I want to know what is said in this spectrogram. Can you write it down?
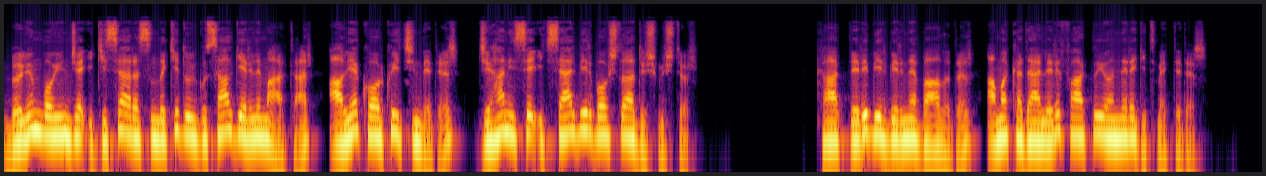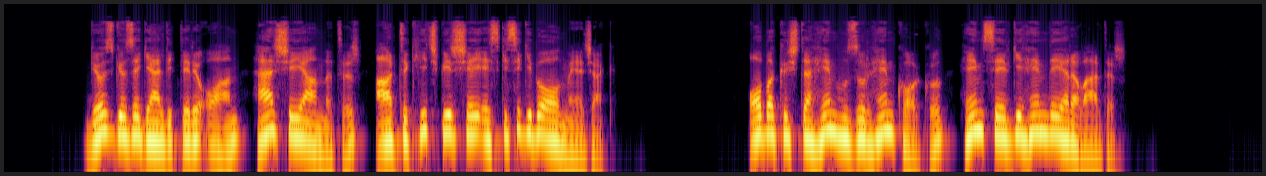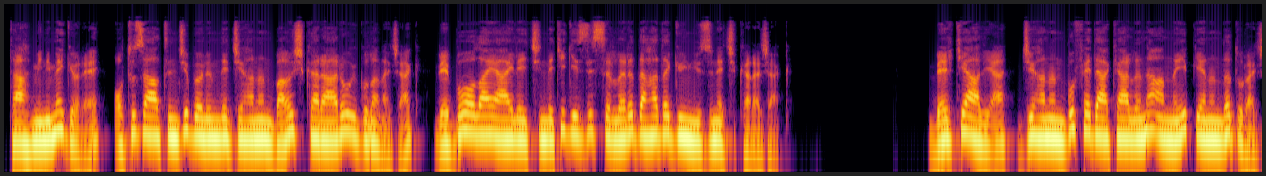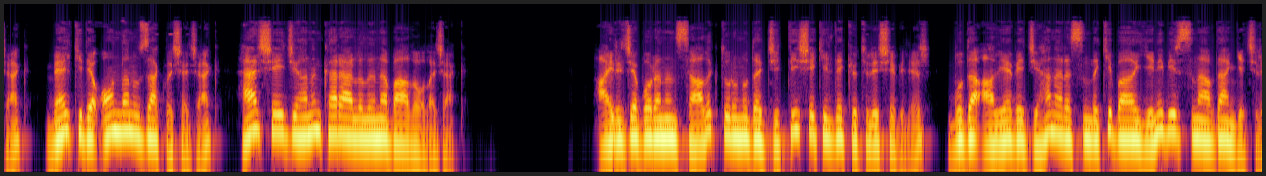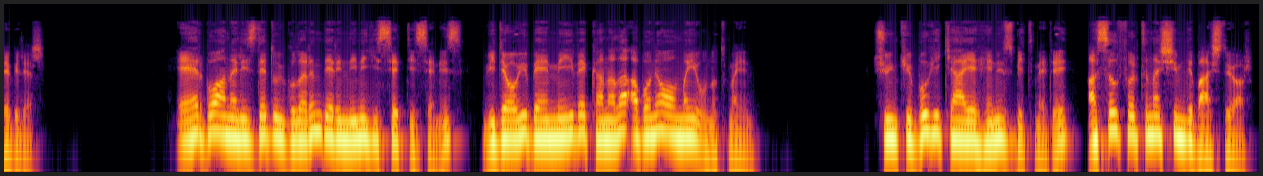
Bölüm boyunca ikisi arasındaki duygusal gerilim artar, Alya korku içindedir, Cihan ise içsel bir boşluğa düşmüştür. Kalpleri birbirine bağlıdır ama kaderleri farklı yönlere gitmektedir. Göz göze geldikleri o an, her şeyi anlatır, artık hiçbir şey eskisi gibi olmayacak. O bakışta hem huzur hem korku, hem sevgi hem de yara vardır. Tahminime göre, 36. bölümde Cihan'ın bağış kararı uygulanacak ve bu olay aile içindeki gizli sırları daha da gün yüzüne çıkaracak. Belki Alya, Cihan'ın bu fedakarlığını anlayıp yanında duracak, belki de ondan uzaklaşacak, her şey Cihan'ın kararlılığına bağlı olacak. Ayrıca Bora'nın sağlık durumu da ciddi şekilde kötüleşebilir, bu da Alya ve Cihan arasındaki bağı yeni bir sınavdan geçirebilir. Eğer bu analizde duyguların derinliğini hissettiyseniz, videoyu beğenmeyi ve kanala abone olmayı unutmayın. Çünkü bu hikaye henüz bitmedi, asıl fırtına şimdi başlıyor.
